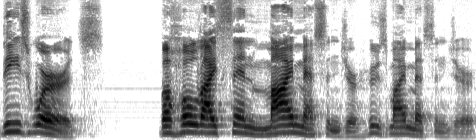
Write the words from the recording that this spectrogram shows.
these words Behold, I send my messenger. Who's my messenger?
